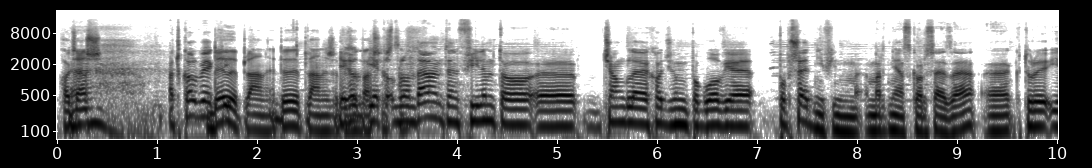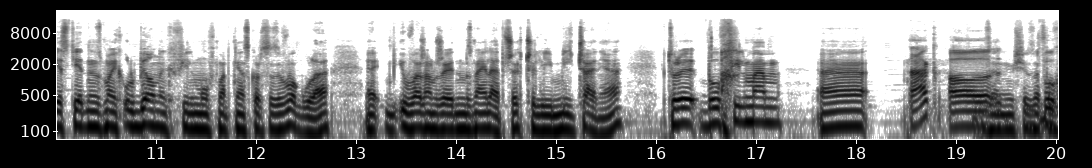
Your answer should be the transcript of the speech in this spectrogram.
Chociaż Aczkolwiek były plany, były plany, żeby jak, zobaczyć. jak to. oglądałem ten film, to e, ciągle chodził mi po głowie poprzedni film Martina Scorsese, e, który jest jednym z moich ulubionych filmów Martina Scorsese w ogóle e, i uważam, że jednym z najlepszych, czyli Milczenie, który był filmem... E, Tak? O dwóch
